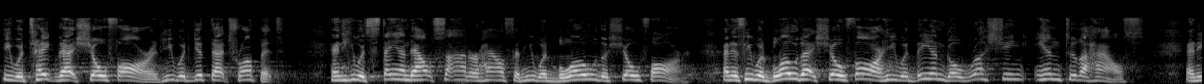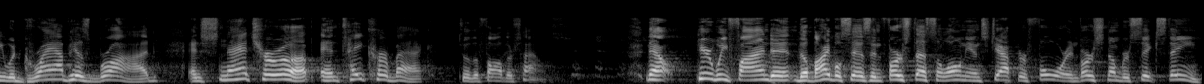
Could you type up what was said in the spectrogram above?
he would take that shofar and he would get that trumpet. And he would stand outside her house and he would blow the shofar. And as he would blow that shofar, he would then go rushing into the house and he would grab his bride and snatch her up and take her back to the father's house. Now, here we find it, the Bible says in 1 Thessalonians chapter 4 in verse number 16,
